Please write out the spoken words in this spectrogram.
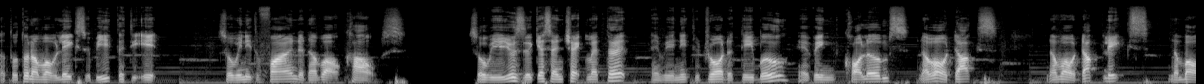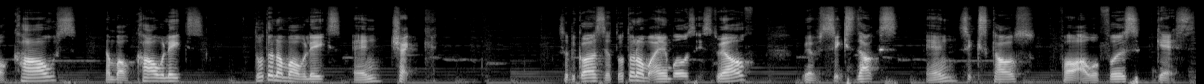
the total number of legs will be 38. So we need to find the number of cows. So we use the guess and check method and we need to draw the table having columns, number of ducks, number of duck legs, number of cows, number of cow legs, total number of legs and check. So because the total number of animals is 12, we have 6 ducks and 6 cows for our first guess.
